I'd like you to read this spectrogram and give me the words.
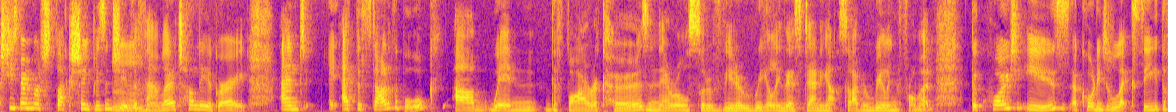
she's very much the black sheep, isn't she, of the Mm. family? I totally agree. And at the start of the book, um, when the fire occurs and they're all sort of, you know, reeling, they're standing outside and reeling from it. The quote is, according to Lexi, the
